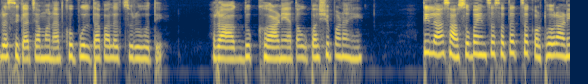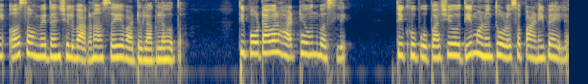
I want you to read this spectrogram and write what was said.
रसिकाच्या मनात खूप उलतापालत सुरू होती. राग दुःख आणि आता उपाशीपणाही तिला सासूबाईंचं सततचं कठोर आणि असंवेदनशील वागणं असंही वाटू लागलं होतं. ती पोटावर हात ठेवून बसली. ती खूप उपाशी होती म्हणून थोडंसं पाणी प्यायलं.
